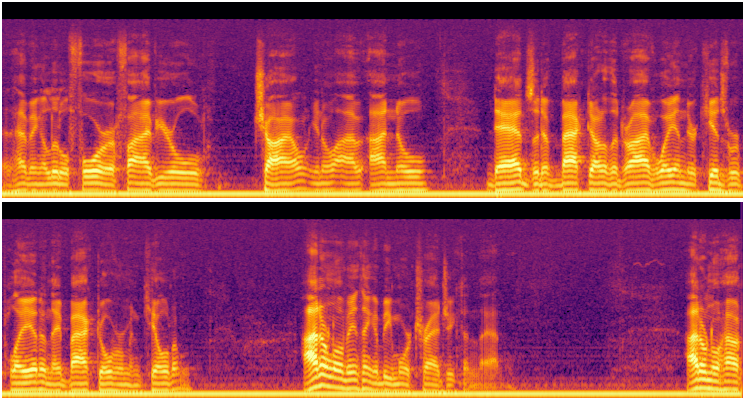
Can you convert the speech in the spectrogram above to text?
than having a little four or five year old child. You know, I, I know dads that have backed out of the driveway and their kids were playing and they backed over them and killed them. I don't know of anything could be more tragic than that. I don't know how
